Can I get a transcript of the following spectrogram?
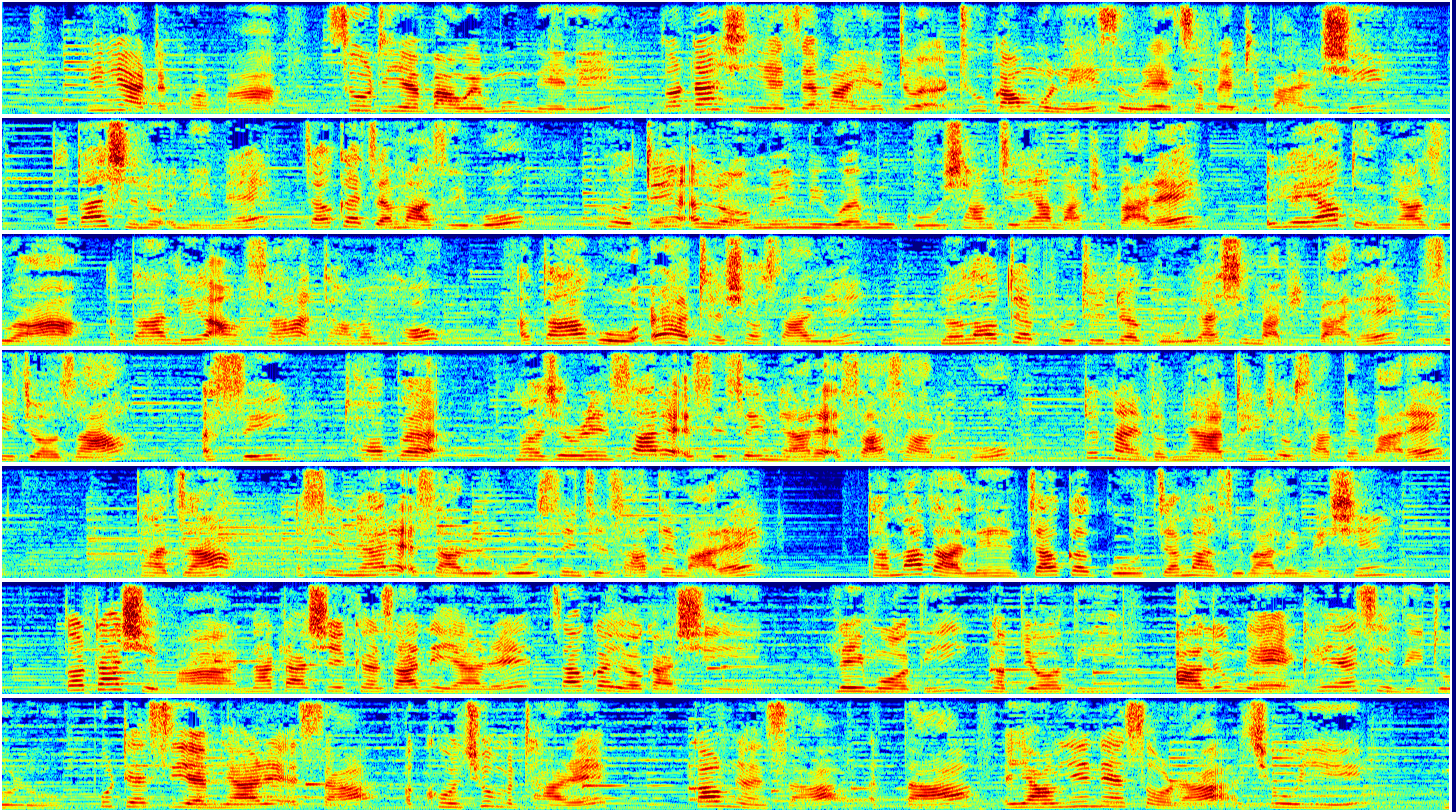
ဟင်းလျတစ်ခွက်မှာဆိုဒီယမ်ပါဝင်မှုနည်းလေတောတာရှင်ရဲ့ကျန်းမာရေးအတွက်အထူးကောင်းမွန်လေဆိုတဲ့အချက်ပဲဖြစ်ပါတယ်ရှင်။တောတာရှင်တို့အနေနဲ့ကြောက်ကကျန်းမာစေဖို့ပရိုတင်းအလွန်အမင်းမီဝဲမှုကိုရှောင်ကျဉ်ရမှာဖြစ်ပါတယ်။အရွယ်ရောက်သူအများစုကအသားလေးအောင်စားဒါမှမဟုတ်အသားကိုအဲ့ဒါထက်လျှော့စားရင်လုံလောက်တဲ့ပရိုတင်းဓာတ်ကိုရရှိမှာဖြစ်ပါတယ်။စီကြောစားအစီထောပတ်မာဂျရင်စတဲ့အစီစိတ်များတဲ့အစားအစာတွေကိုတက်နိုင်သမျှထိန်းချုပ်စားသင့်ပါတယ်။ဒါကြောင့် အစင်များတဲ့အစာတွေကိုစင်ကျင်စားသင့်ပါတယ်။ဒါမှသာလျှင်ကြောက်ကပ်ကိုကျန်းမာစေပါလိမ့်မယ်ရှင်။သောတာရှင်မှာနာတာရှည်ခံစားနေရတဲ့ကြောက်ကပ်ယောဂရှိရင်လိမ်မော်သည်ငပြောသည်အာလူနဲ့ခရမ်းစင်သည်တို့လိုပိုတက်ဆီယမ်များတဲ့အစာအခွန်ချွတ်မထားတဲ့ကောက်နံစာအသားအယောင်ရင်းနဲ့ဆော်တာအချိုရည်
